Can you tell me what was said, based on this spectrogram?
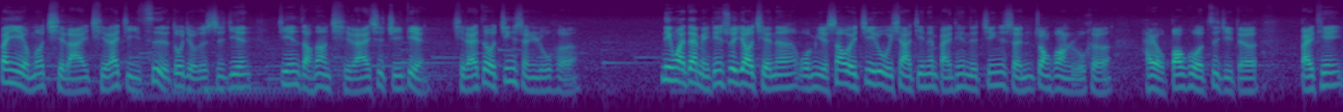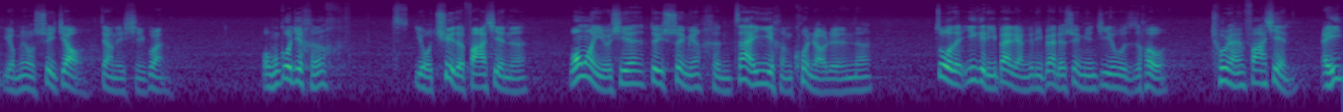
半夜有没有起来？起来几次？多久的时间？今天早上起来是几点？起来之后精神如何？另外，在每天睡觉前呢，我们也稍微记录一下今天白天的精神状况如何，还有包括自己的白天有没有睡觉这样的习惯。我们过去很有趣的发现呢，往往有些对睡眠很在意、很困扰的人呢，做了一个礼拜、两个礼拜的睡眠记录之后，突然发现，哎，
